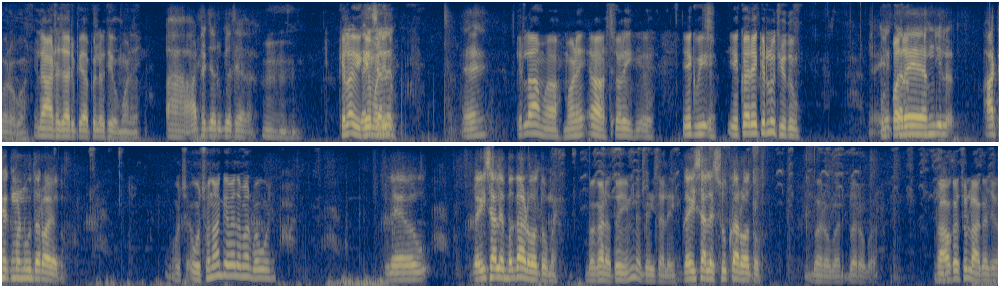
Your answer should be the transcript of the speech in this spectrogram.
બરોબર. એટલે આઠ હજાર રૂપિયા પેલો થયો મને. હા આઠ હજાર રૂપિયા થયા હતા. કેટલા વીઘે મળી હે? કેટલા મને આ સોરી એક વી એકરે કેટલું થયું તું? એકરે સમજી લો આઠેક મણ ઉતારો આવ્યો હતો. ઓછો ઓછો ના કહેવાય તમારે બહુ? એટલે ગઈ સાલે બગાડો હતો મેં. બગાડો હતો એમ ને ગઈ સાલે. ગઈ સાલે સુકારો હતો. બરોબર બરોબર. તો આ વખત શું લાગે છે?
